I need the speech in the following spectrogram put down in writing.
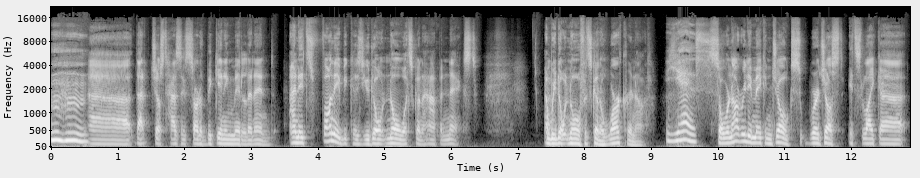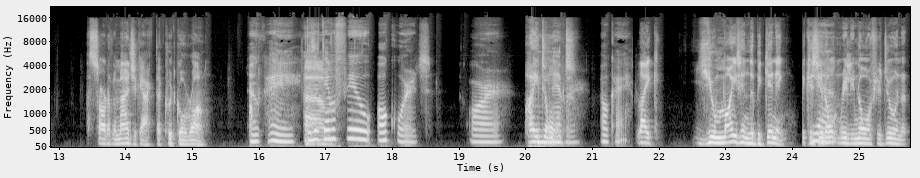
Mm-hmm. uh, that just has a sort of beginning, middle, and end. And it's funny because you don't know what's going to happen next. And we don't know if it's going to work or not. Yes. So we're not really making jokes. We're just, it's like a, a sort of a magic act that could go wrong. Okay. Does it Um, ever feel awkward or I don't. never? Okay. like you might in the beginning because you don't really know if you're doing it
